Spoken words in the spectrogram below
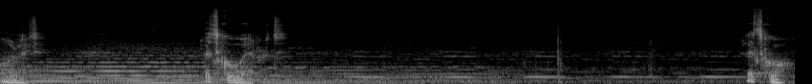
All right. Let's go, Edward. Let's go.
